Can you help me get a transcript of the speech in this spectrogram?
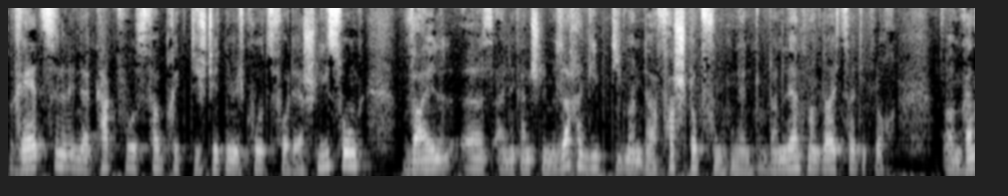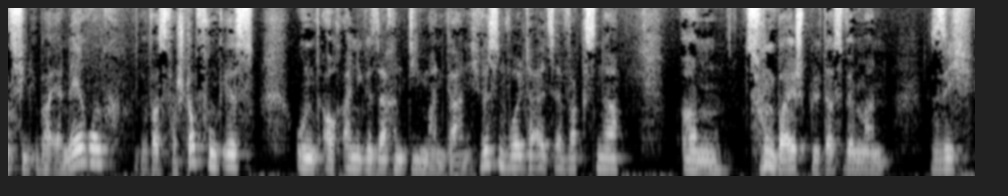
Rätsel in der Kackwurstfabrik. Die steht nämlich kurz vor der Schließung, weil es eine ganz schlimme Sache gibt, die man da Verstopfung nennt. Und dann lernt man gleichzeitig noch ähm, ganz viel über Ernährung, was Verstopfung ist und auch einige Sachen, die man gar nicht wissen wollte als Erwachsener. Ähm, zum Beispiel, dass wenn man sich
